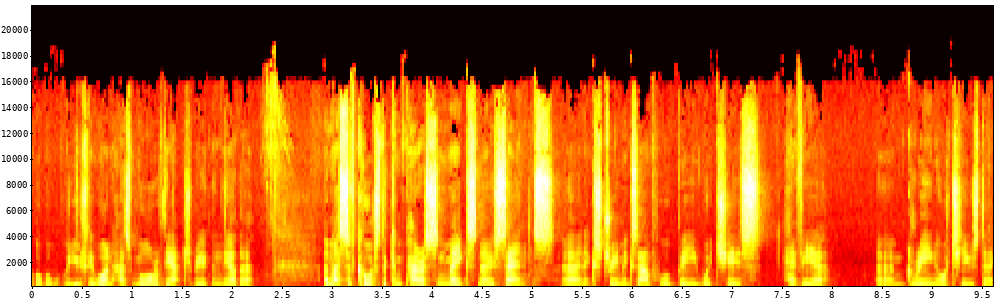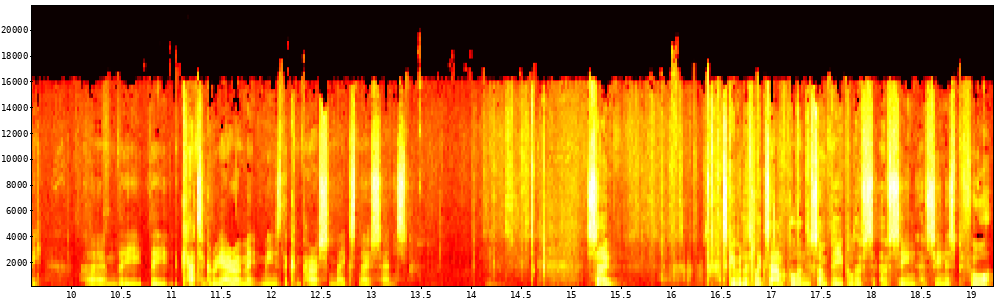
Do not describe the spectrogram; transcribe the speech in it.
or but usually one has more of the attribute than the other. Unless, of course, the comparison makes no sense. Uh, an extreme example would be which is heavier, um, green or Tuesday. Um, the, the category error means the comparison makes no sense. So, to give a little example, and some people have, have, seen, have seen this before,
